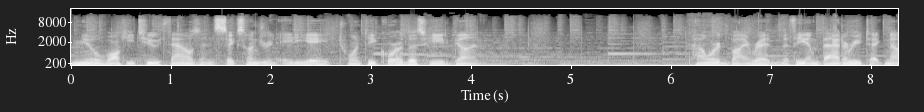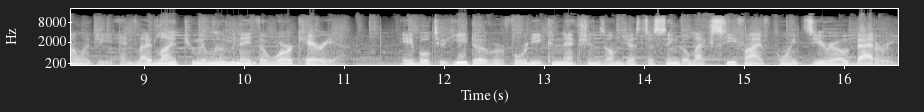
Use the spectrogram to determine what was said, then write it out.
Milwaukee 2688 20 cordless heat gun. Powered by REDLITHIUM battery technology and LED light to illuminate the work area. Able to heat over 40 connections on just a single XC 5.0 battery.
